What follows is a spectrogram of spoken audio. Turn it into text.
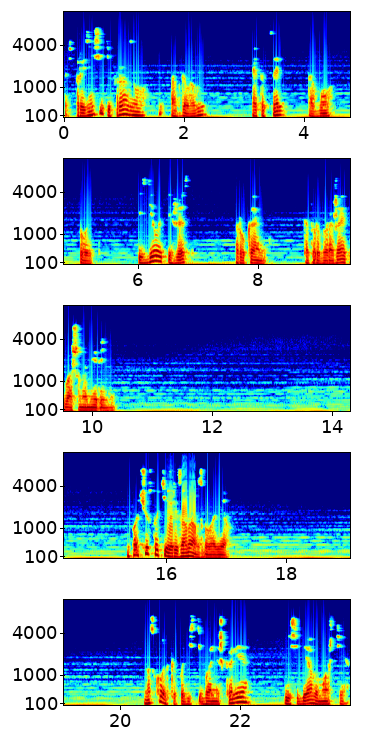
То есть произнесите фразу от головы эта цель того стоит. И сделайте жест руками, который выражает ваше намерение. И почувствуйте резонанс в голове. Насколько по десятибалльной шкале для себя вы можете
